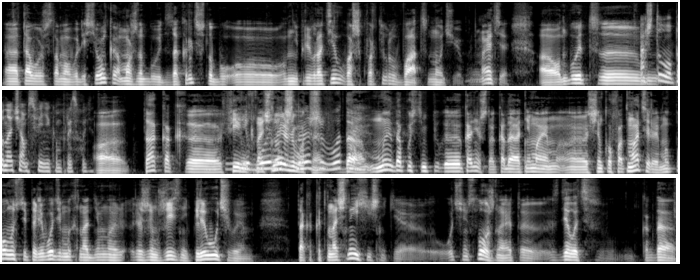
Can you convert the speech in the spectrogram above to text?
того же самого лисенка, можно будет закрыть, чтобы он не превратил вашу квартиру в ад ночью, понимаете? А он будет... Э, а что по ночам с феником происходит? Так как э, феник Любое ночное, животное, животное, да, мы, допустим, э, конечно, когда отнимаем э, щенков от матери, мы полностью переводим их на дневной режим жизни, переучиваем, так как это ночные хищники, очень сложно это сделать, когда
